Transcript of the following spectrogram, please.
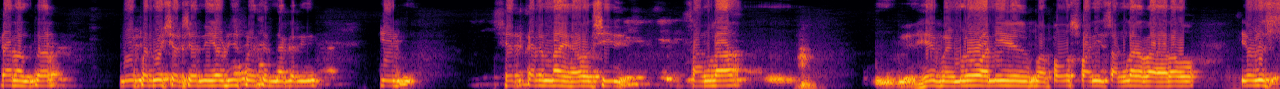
त्यानंतर मी परमेश्वरचरणी एवढीच प्रार्थना करीन की शेतकऱ्यांना ह्यावर्षी चांगला हे मिळो आणि पाऊस पाणी चांगला रा- राहो एवढीच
